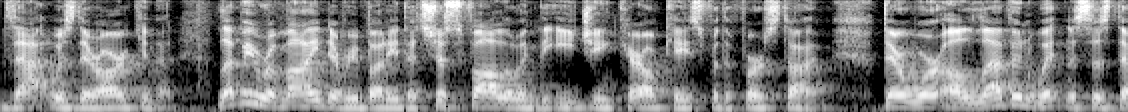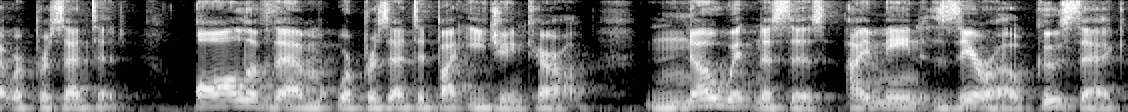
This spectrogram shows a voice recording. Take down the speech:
That was their argument. Let me remind everybody that's just following the E. Jean Carroll case for the first time. There were 11 witnesses that were presented. All of them were presented by E. Jean Carroll. No witnesses, I mean zero, goose egg,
